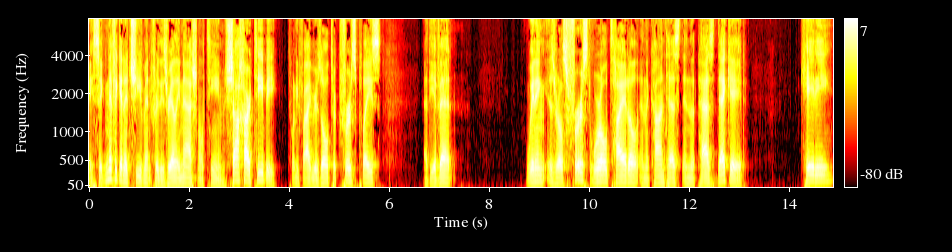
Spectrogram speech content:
A significant achievement for the Israeli national team. Shachar Tibi, 25 years old, took first place at the event, winning Israel's first world title in the contest in the past decade. Katie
